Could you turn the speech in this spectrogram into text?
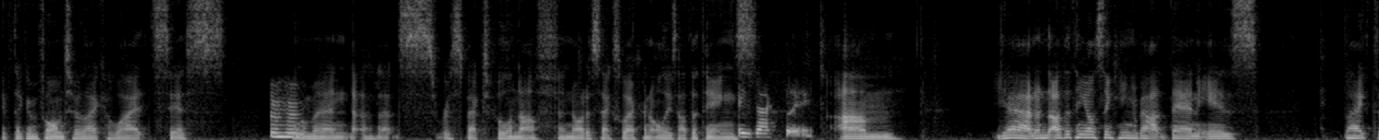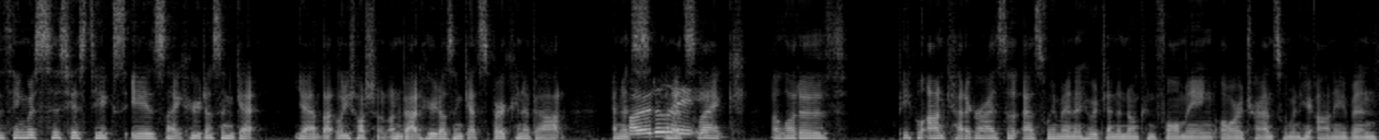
if they conform to like a white cis Mm-hmm. woman that, that's respectable enough and not a sex worker and all these other things. Exactly. Um, yeah, and the other thing I was thinking about then is like the thing with statistics is like who doesn't get yeah, like what you touched on about who doesn't get spoken about, and it's and it's like a lot of people aren't categorized as women who are gender non-conforming or trans women who aren't even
